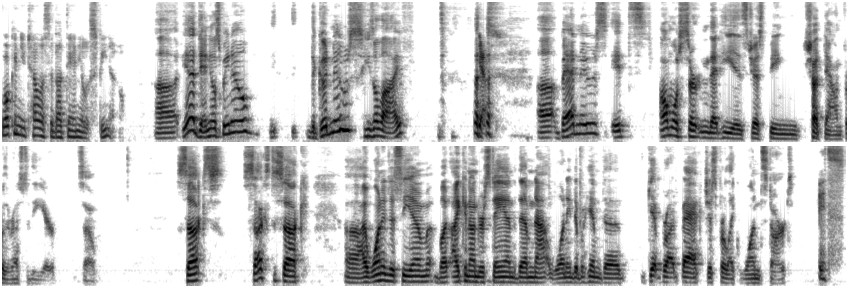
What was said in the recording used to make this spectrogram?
what can you tell us about Daniel Espino? Uh, yeah, Daniel Espino. The good news, he's alive. Yes. Uh, bad news, it's almost certain that he is just being shut down for the rest of the year. So sucks, sucks to suck. Uh, I wanted to see him, but I can understand them not wanting to him to get brought back just for like one start. it's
